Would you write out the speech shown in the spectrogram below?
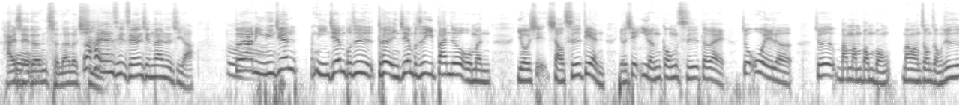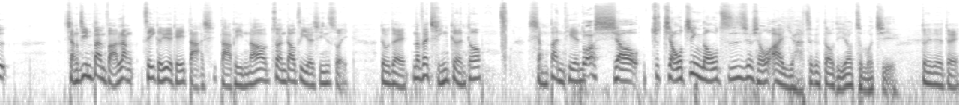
还谁能承担得起？那还能谁谁能承担得起啊？对啊，对啊，你你今天你今天不是对，你今天不是一般，就我们有些小吃店，有些艺人公司，对不对？就为了就是忙忙蹦蹦，忙忙种种，就是想尽办法让这个月可以打打平，然后赚到自己的薪水。对不对？那在请一个人都想半天，都要小就绞尽脑汁，就想说，哎呀，这个到底要怎么解？对对对，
